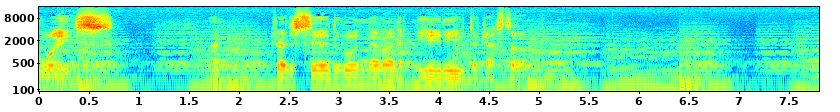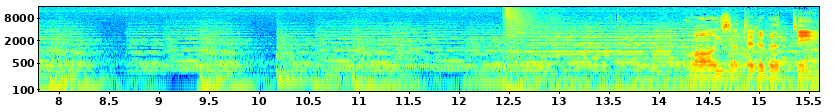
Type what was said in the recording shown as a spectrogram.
No choice. And Cid will never let me leave the castle. War is a terrible thing.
